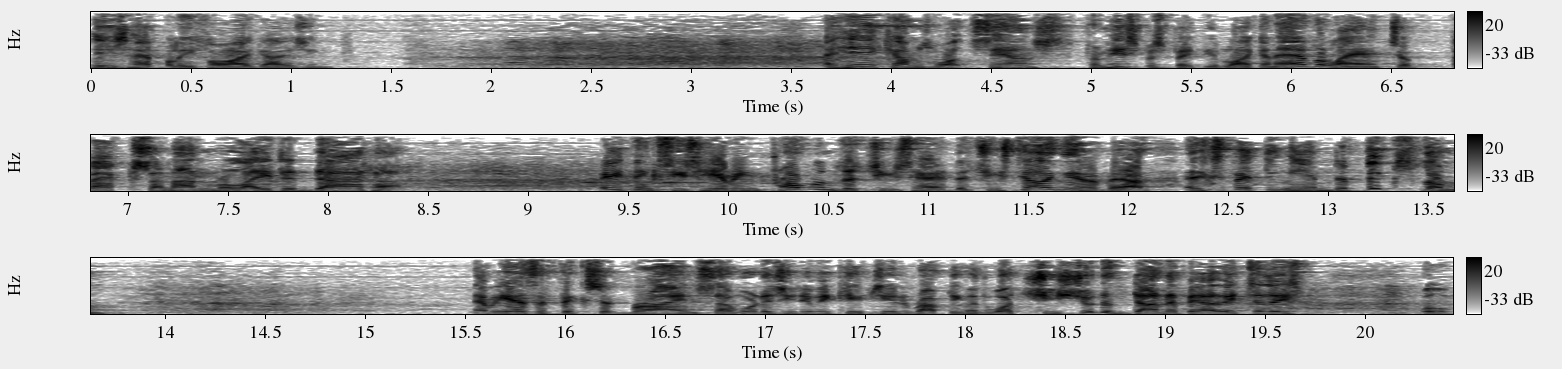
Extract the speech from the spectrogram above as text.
He's happily fire gazing. And here comes what sounds, from his perspective, like an avalanche of facts and unrelated data. He thinks he's hearing problems that she's had, that she's telling him about, and expecting him to fix them. Now, he has a fix-it brain, so what does he do? He keeps interrupting with what she should have done about each of these. Well,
